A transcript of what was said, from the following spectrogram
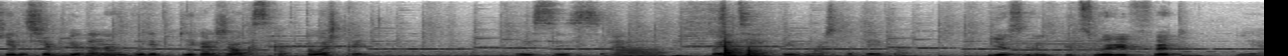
Следующее блюдо у нас будет пирожок с картошкой. This is uh, patty with mashed potato. Yes, and it's very fat. Yeah.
